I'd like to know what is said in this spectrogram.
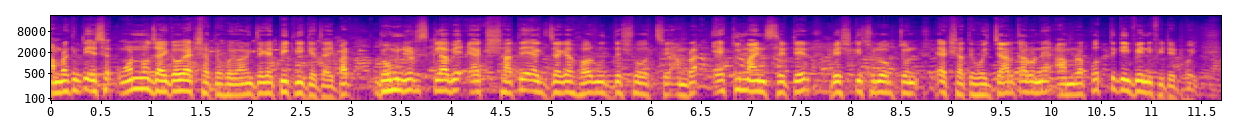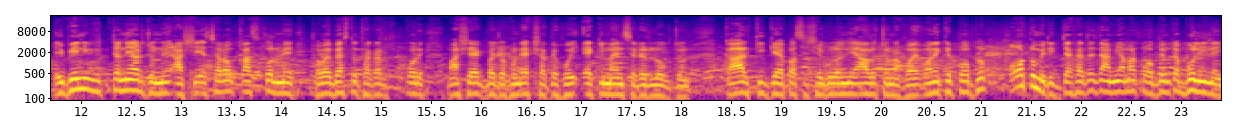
আমরা কিন্তু এসে অন্য জায়গাও একসাথে হই অনেক জায়গায় পিকনিকে যাই বাট ডোমিনেটর্স ক্লাবে একসাথে এক জায়গায় হওয়ার উদ্দেশ্য হচ্ছে আমরা একই মাইন্ডসেটের বেশ কিছু লোকজন একসাথে হই যার কারণে আমরা প্রত্যেকেই বেনিফিটেড হই। এই বেনিফিটটা নেওয়ার জন্য আসি এছাড়াও কাজকর্মে সবাই ব্যস্ত থাকার পরে মাসে একবার যখন একসাথে হই একই মাইন্ডসেটের লোকজন কার কি গ্যাপ আছে সেগুলো নিয়ে আলোচনা হয় অনেকের প্রবলেম অটোমেটিক দেখা যায় যে আমি আমার প্রবলেমটা বলি নাই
